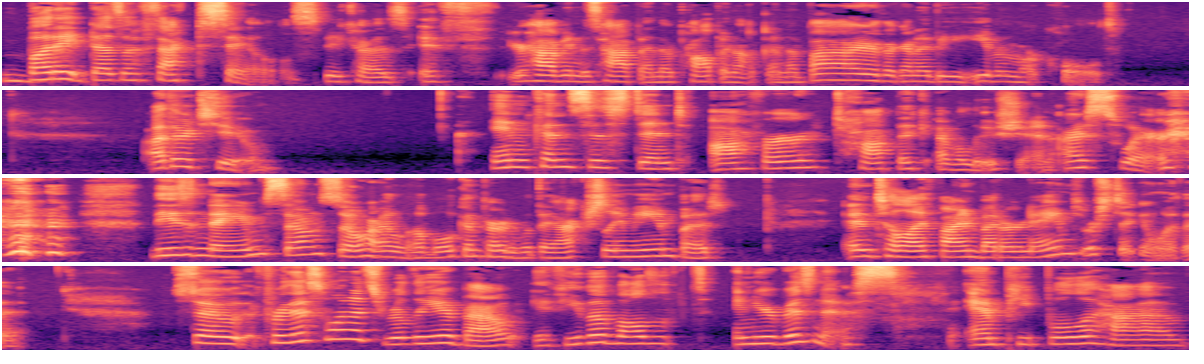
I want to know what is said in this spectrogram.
But it does affect sales because if you're having this happen, they're probably not going to buy or they're going to be even more cold. Other two, inconsistent offer topic evolution. I swear, these names sound so high level compared to what they actually mean, but until I find better names, we're sticking with it. So, for this one, it's really about if you've evolved in your business and people have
